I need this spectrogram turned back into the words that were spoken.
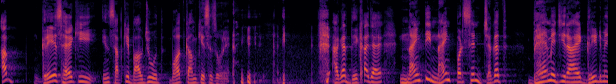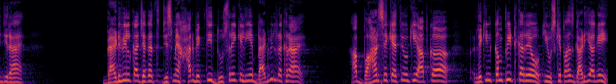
अब ग्रेस है कि इन सब के बावजूद बहुत कम केसेस हो रहे हैं। अगर देखा जाए 99 परसेंट जगत भय में जी रहा है ग्रीड में जी रहा है। बैडविल का जगत, जिसमें हर व्यक्ति दूसरे के लिए बैडविल रख रहा है। आप बाहर से कहते हो कि आपका, लेकिन कंपीट कर रहे हो कि उसके पास गाड़ी आ गई,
